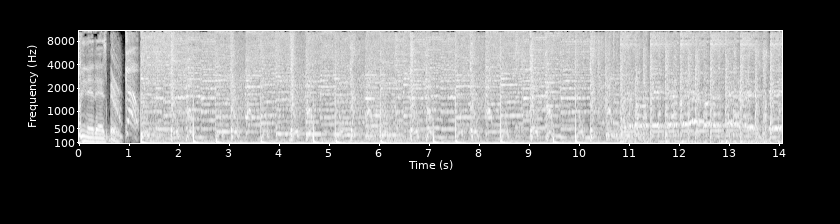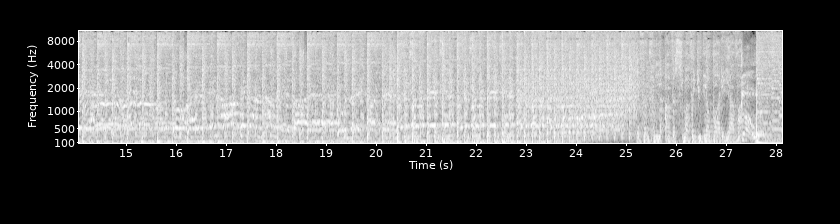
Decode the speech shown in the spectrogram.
Green that ass. Go. different from the others, smother you, nobody ever. Go.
